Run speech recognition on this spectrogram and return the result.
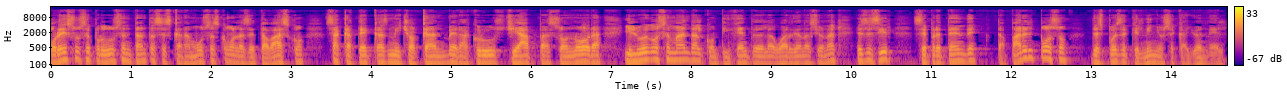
Por eso se producen tantas escaramuzas como las de Tabasco, Zacatecas, Michoacán, Veracruz, Chiapas, Sonora, y luego se manda al contingente de la Guardia Nacional. Es decir, se pretende tapar el pozo después de que el niño se cayó en él.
